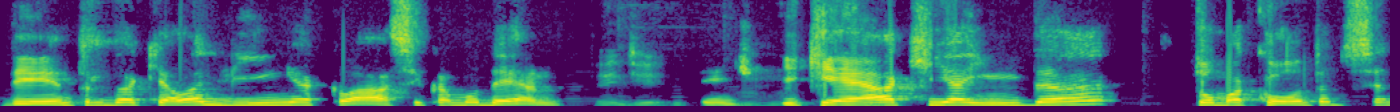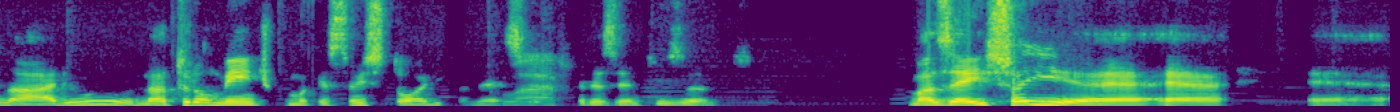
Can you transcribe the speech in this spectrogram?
dentro daquela linha clássica moderna. Entendi. Entende? Uhum. E que é a que ainda toma conta do cenário naturalmente, por uma questão histórica, né? Claro. 300 anos. Mas é isso aí, é, é,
